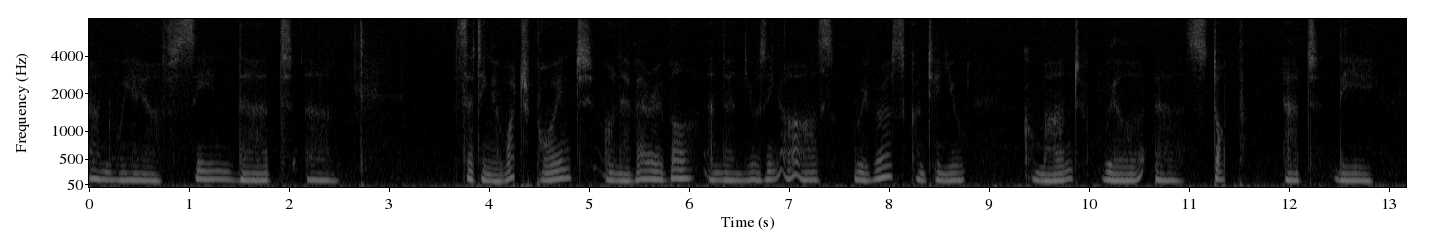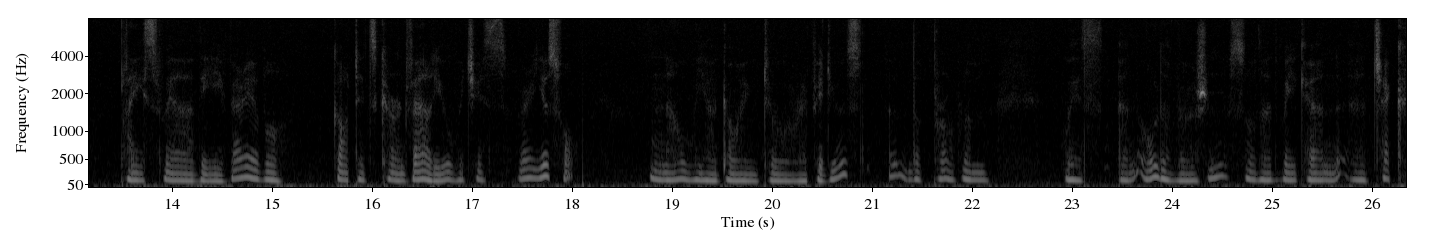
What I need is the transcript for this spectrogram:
and we have seen that um, setting a watch point on a variable and then using RR's reverse continue command will uh, stop at the place where the variable got its current value which is very useful. Now we are going to reproduce uh, the problem with an older version so that we can uh, check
